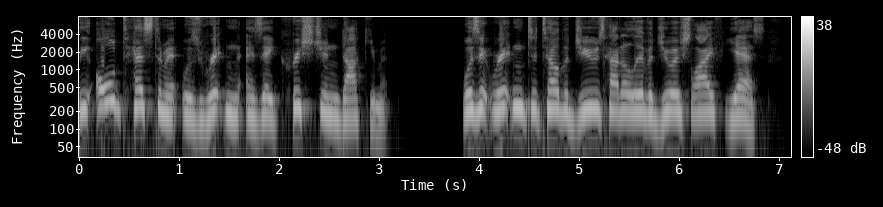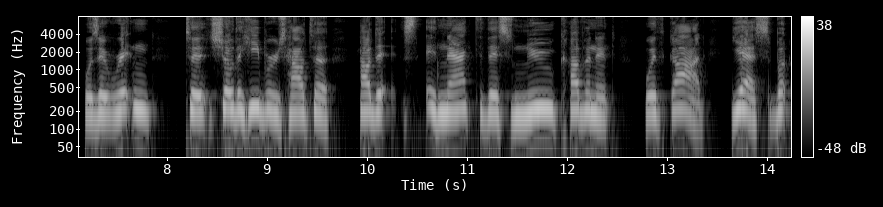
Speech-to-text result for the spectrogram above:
the Old Testament was written as a Christian document. Was it written to tell the Jews how to live a Jewish life? Yes. Was it written to show the Hebrews how to how to enact this new covenant with God? Yes, but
